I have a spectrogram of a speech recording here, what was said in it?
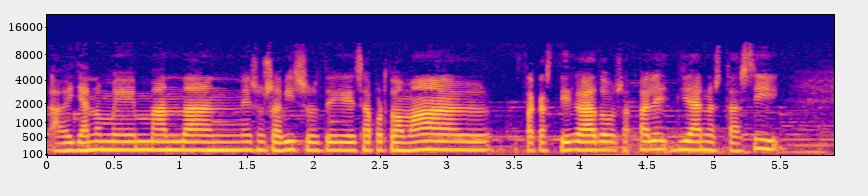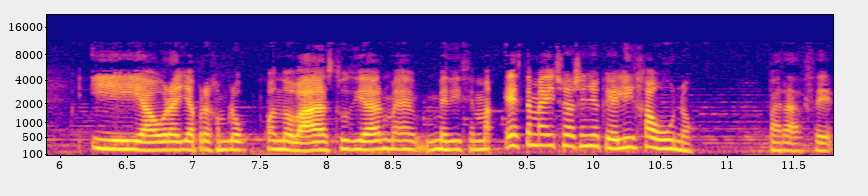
A ver, ya no me mandan esos avisos de que se ha portado mal, está castigado, ¿vale? Ya no está así. Y ahora ya, por ejemplo, cuando va a estudiar me, me dice, este me ha dicho el señor que elija uno para hacer,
